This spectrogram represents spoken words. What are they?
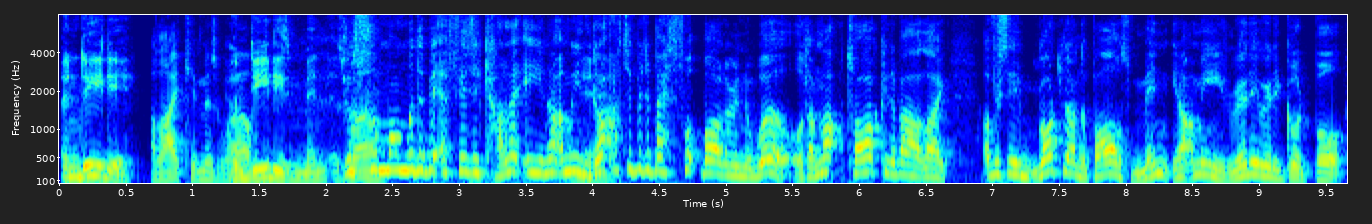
Ndidi. I like him as well. Ndidi's mint as well. Just well. someone with a bit of physicality, you know what I mean? You don't have to be the best footballer in the world. I'm not talking about like obviously Rodri on the ball's mint, you know what I mean? He's really, really good, but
